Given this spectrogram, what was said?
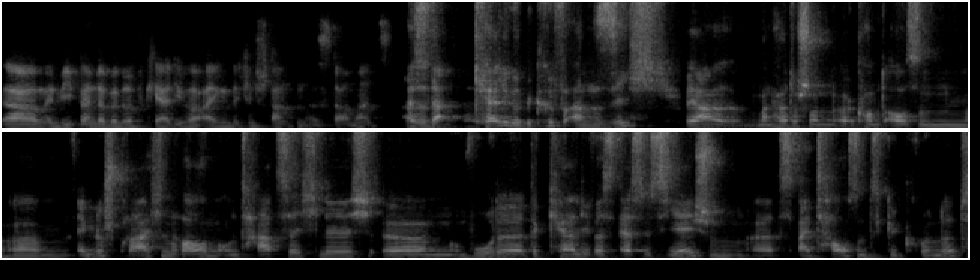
ähm, inwiefern der Begriff Care-Lieber eigentlich entstanden ist damals? Also der Care-Lieber-Begriff an sich, ja, man hörte schon, äh, kommt aus dem ähm, englischsprachigen Raum und tatsächlich ähm, wurde the Care-Leavers Association äh, 2000 gegründet.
